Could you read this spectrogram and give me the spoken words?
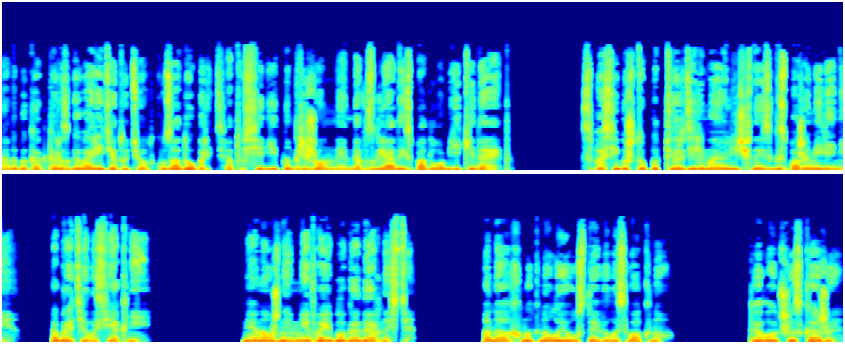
Надо бы как-то разговорить эту тетку, задобрить, а то сидит напряженная, да взгляды из-под лобья кидает. «Спасибо, что подтвердили мою личность, госпожа Миления», — обратилась я к ней. «Не нужны мне твои благодарности». Она хмыкнула и уставилась в окно. «Ты лучше скажи,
